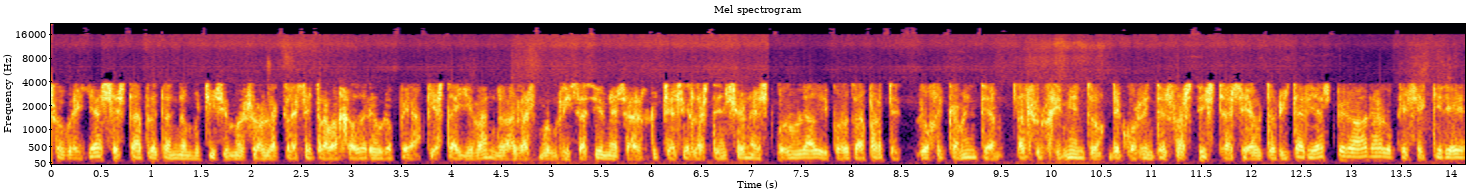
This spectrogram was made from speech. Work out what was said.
sobre, ya se está apretando muchísimo sobre la clase trabajadora europea, que está llevando a las movilizaciones, a las luchas y a las tensiones por un lado y por otra parte, lógicamente, al surgimiento de corrientes fascistas y autoritarias, pero ahora lo que se quiere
